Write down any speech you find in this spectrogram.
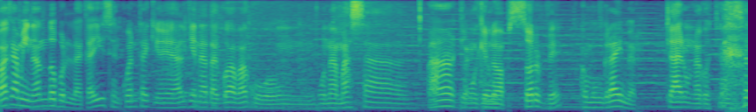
va caminando por la calle y se encuentra que alguien atacó a Bakugo, un- una masa Ah, como que lo absorbe. como un Grimer. Claro, una cuestión así.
